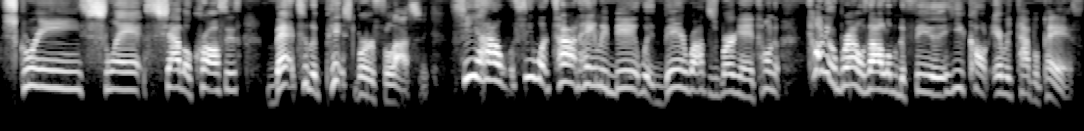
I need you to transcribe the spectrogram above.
screens, slants, shallow crosses, back to the Pittsburgh philosophy. See how see what Todd Haley did with Ben Roethlisberger and Antonio. Antonio Brown was all over the field. He caught every type of pass.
